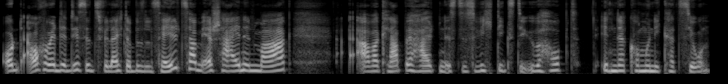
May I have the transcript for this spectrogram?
Und auch wenn dir das jetzt vielleicht ein bisschen seltsam erscheinen mag, aber Klappe halten ist das Wichtigste überhaupt in der Kommunikation.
